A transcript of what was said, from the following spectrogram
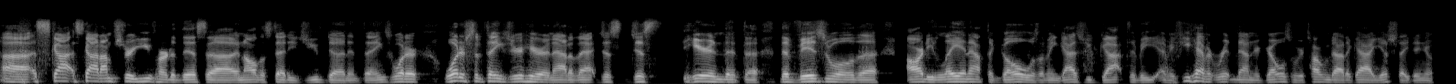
Uh, Scott, Scott, I'm sure you've heard of this uh, and all the studies you've done and things. What are what are some things you're hearing out of that? Just just hearing that the the visual, the already laying out the goals. I mean, guys, you got to be. I mean, if you haven't written down your goals, we were talking about a guy yesterday, Daniel.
